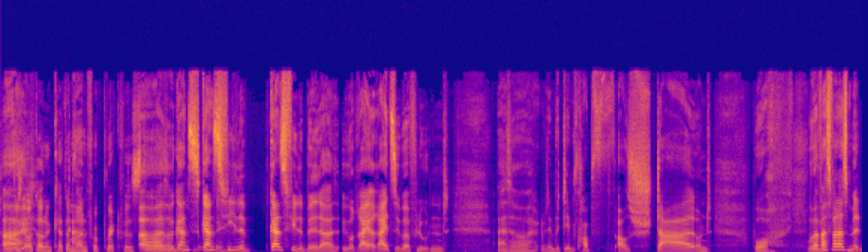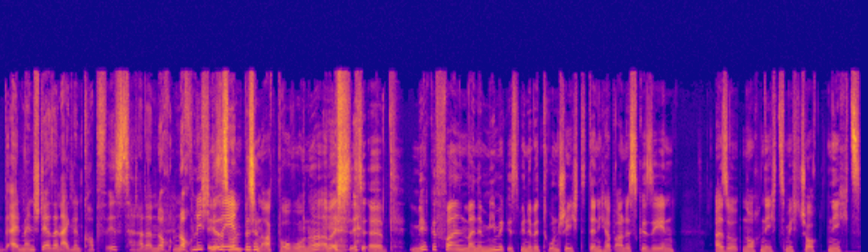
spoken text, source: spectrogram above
Haben Sie auch gerade ein Ketamine for Breakfast. Also ganz, ganz viele, ganz viele Bilder, reizüberflutend. Also mit dem Kopf aus Stahl und boah, oder was war das mit ein Mensch, der seinen eigenen Kopf isst? Hat, hat er noch, noch nicht gesehen? Das ist ein bisschen arg provo, ne? Aber es ist, äh, mir gefallen, meine Mimik ist wie eine Betonschicht, denn ich habe alles gesehen. Also noch nichts, mich schockt nichts.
